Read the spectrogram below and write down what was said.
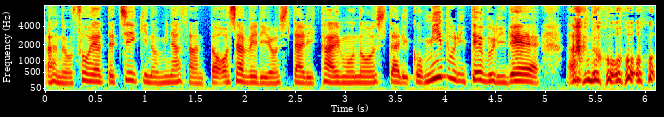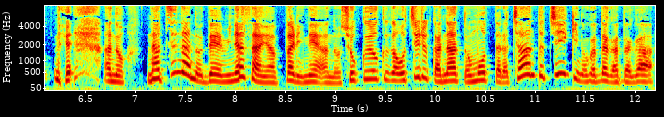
あのそうやって地域の皆さんとおしゃべりをしたり買い物をしたりこう身振り手振りであの、ね、あの夏なので皆さんやっぱりねあの食欲が落ちるかなと思ったらちゃんと地域の方々が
